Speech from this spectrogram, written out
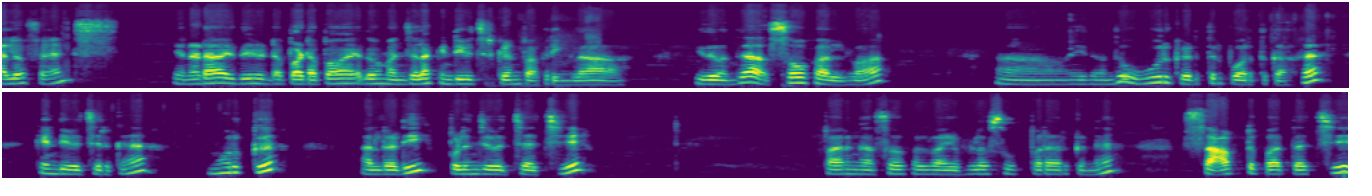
ஹலோ ஃப்ரெண்ட்ஸ் என்னடா இது? டப்பா டப்பா ஏதோ மஞ்சளாக கிண்டி வச்சுருக்கேன்னு பார்க்குறீங்களா இது வந்து அசோக அல்வா. இது வந்து ஊருக்கு எடுத்துகிட்டு போகிறதுக்காக கிண்டி வச்சுருக்கேன். முறுக்கு ஆல்ரெடி புளிஞ்சு வச்சாச்சு. பாருங்கள் அசோக அல்வா எவ்வளோ சூப்பராக இருக்குன்னு. சாப்பிட்டு பார்த்தாச்சு.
